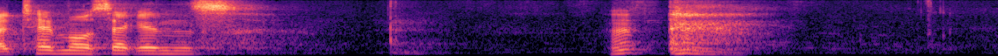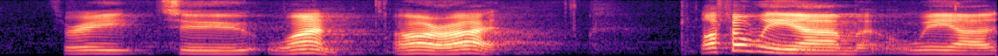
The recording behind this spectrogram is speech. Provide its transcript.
All right, 10 more seconds. Three, two, one. All right. Often we um, we uh,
